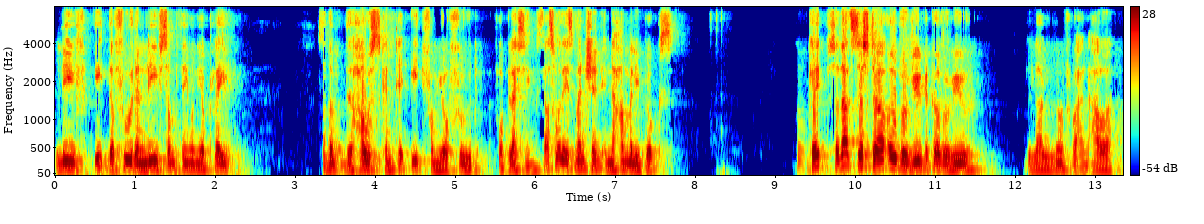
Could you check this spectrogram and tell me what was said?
leave, eat the food and leave something on your plate so the, the host can eat from your food for blessings. That's what is mentioned in the Hanbali books. Okay, so that's just an overview, quick overview. We've been going for about an hour.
